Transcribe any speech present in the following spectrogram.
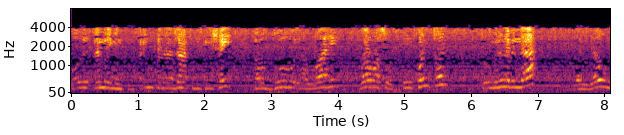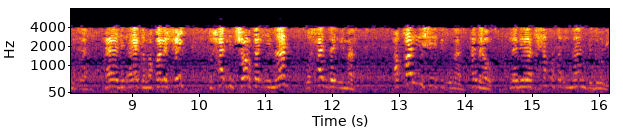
وأولي الأمر منكم. فإن تنازعتم في شيء فردوه إلى الله والرسول. إن كنتم تؤمنون بالله واليوم الآخر. هذه الآية كما قال الشيخ تحدد شرط الإيمان وحد الإيمان. أقل شيء في الإيمان هذا هو. الذي لا يتحقق الإيمان بدونه.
